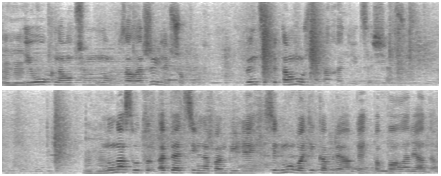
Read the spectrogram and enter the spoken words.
Мгм. И окна, в общем, ну, заложили, чтобы, в принципе, там можно находиться сейчас. Мгм. Но нас вот опять сильно бомбили. 7 декабря опять попало рядом.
